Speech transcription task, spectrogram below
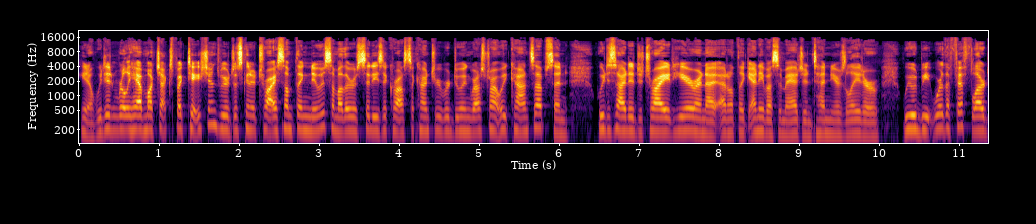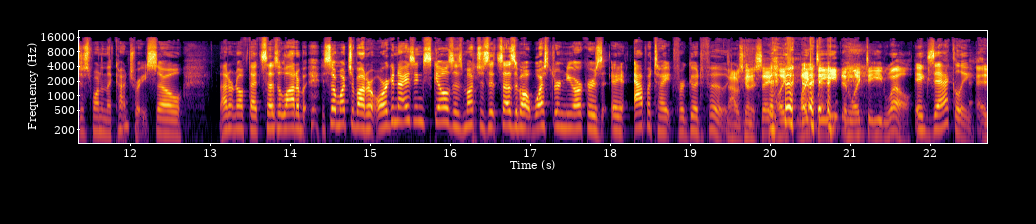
you know, we didn't really have much expectations. We were just going to try something new. Some other cities across the country were doing restaurant week concepts, and we decided to try it here. And I, I don't think any of us imagined 10 years later we would be, we're the fifth largest one in the country. So I don't know if that says a lot about so much about our organizing skills as much as it says about Western New Yorkers' uh, appetite for good food. I was going to say like like to eat and like to eat well. Exactly. Uh,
